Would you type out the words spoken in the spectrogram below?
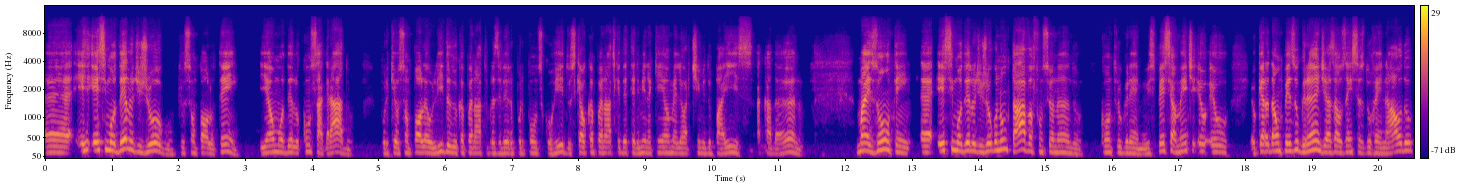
é, esse modelo de jogo que o São Paulo tem, e é um modelo consagrado, porque o São Paulo é o líder do Campeonato Brasileiro por pontos corridos, que é o campeonato que determina quem é o melhor time do país a cada ano. Mas ontem, é, esse modelo de jogo não estava funcionando contra o Grêmio. Especialmente, eu, eu, eu quero dar um peso grande às ausências do Reinaldo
